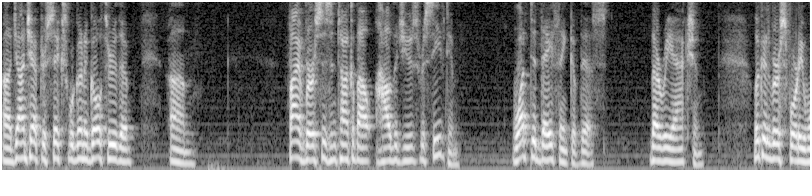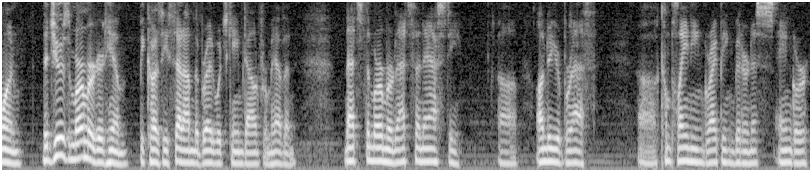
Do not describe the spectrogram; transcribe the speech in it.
uh, John chapter 6, we're going to go through the um, five verses and talk about how the Jews received him. What did they think of this? Their reaction. Look at verse 41. The Jews murmured at him because he said, I'm the bread which came down from heaven. That's the murmur, that's the nasty, uh, under your breath, uh, complaining, griping, bitterness, anger,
